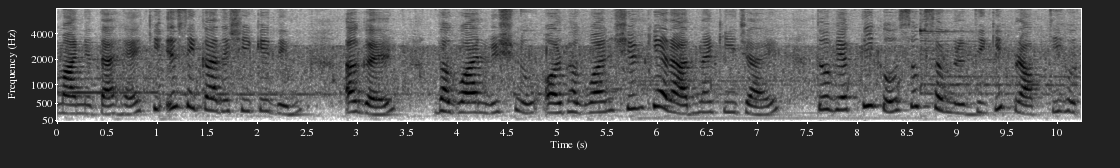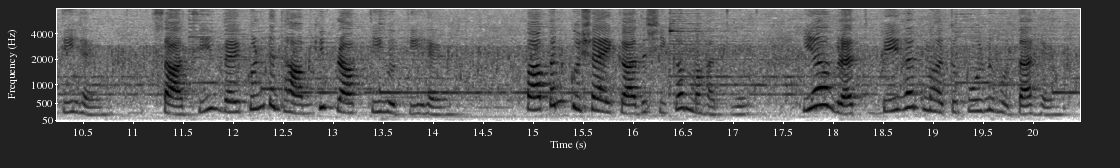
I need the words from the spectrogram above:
मान्यता है कि इस एकादशी के दिन अगर भगवान विष्णु और भगवान शिव की आराधना की जाए तो व्यक्ति को सुख समृद्धि की प्राप्ति होती है। साथ ही वैकुंठ धाम की प्राप्ति होती है। पापन कुशा एकादशी का महत्व। यह व्रत बेहद महत्वपूर्ण होता है।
